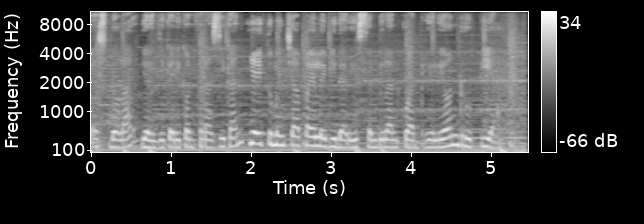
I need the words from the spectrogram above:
US dollar yang jika dikonversikan yaitu mencapai lebih dari 9 kuadriliun rupiah.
